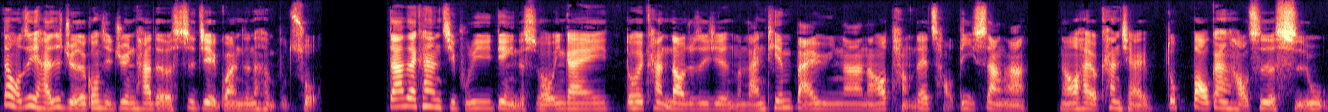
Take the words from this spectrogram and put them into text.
但我自己还是觉得宫崎骏他的世界观真的很不错。大家在看吉卜力电影的时候，应该都会看到，就是一些什么蓝天白云啊，然后躺在草地上啊，然后还有看起来都爆干好吃的食物。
